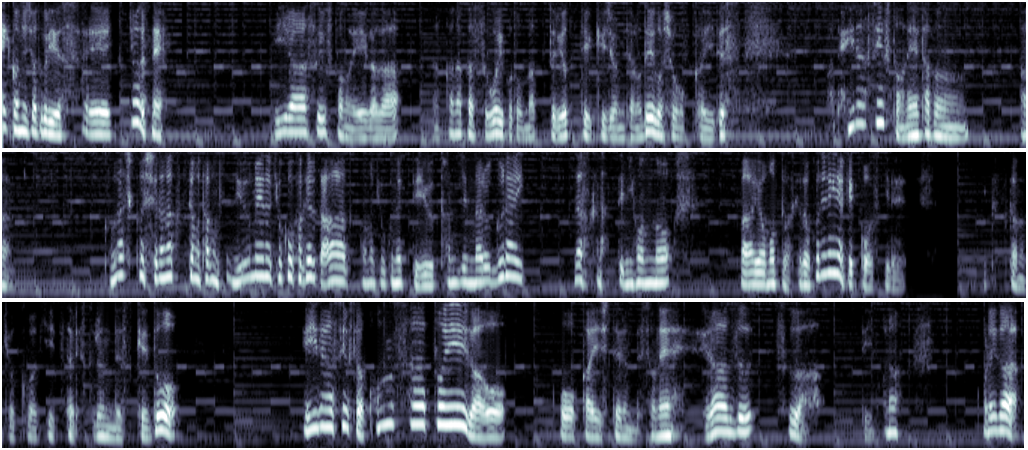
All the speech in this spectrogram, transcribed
はい、こんにちは、とくりです。えー、今日はですね、テイラー・スウィフトの映画がなかなかすごいことになってるよっていう記事を見たのでご紹介です。テイラー・スウィフトはね、多分、まあ、詳しく知らなくても多分有名な曲をかけると、ああ、この曲ねっていう感じになるぐらいなのかなって日本の場合は思ってますけど、個人的には結構好きで、いくつかの曲は聴いてたりするんですけど、エイラー・スウィフトはコンサート映画を公開してるんですよね。エラーズツアーっていいのかな。これが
